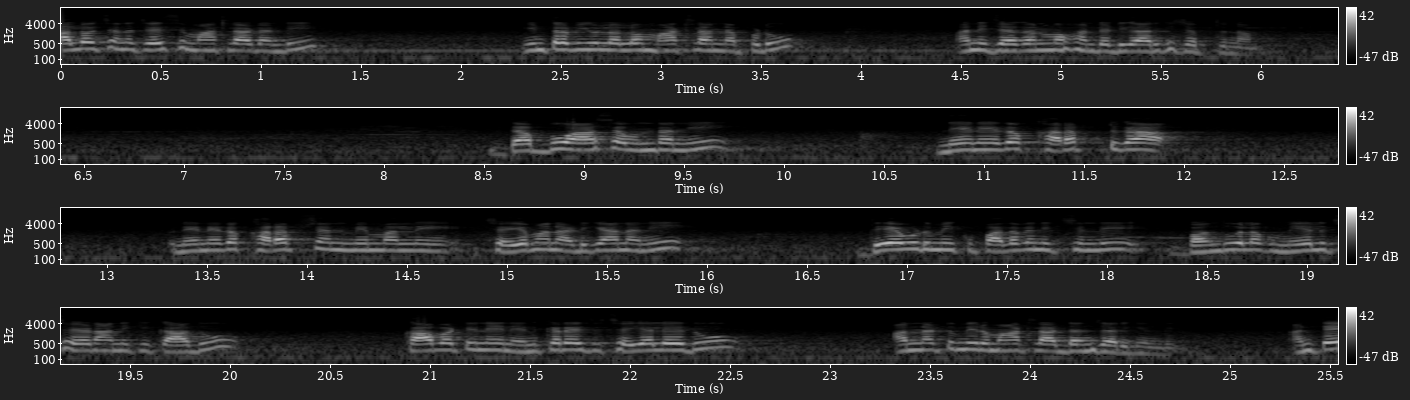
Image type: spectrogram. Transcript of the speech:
ఆలోచన చేసి మాట్లాడండి. ఇంటర్వ్యూలలో మాట్లాడినప్పుడు అని జగన్మోహన్ రెడ్డి గారికి చెప్తున్నాం. డబ్బు ఆశ ఉందని నేనేదో కరప్ట్గా నేనేదో కరప్షన్ మిమ్మల్ని చేయమని అడిగానని దేవుడు మీకు పదవినిచ్చింది బంధువులకు మేలు చేయడానికి కాదు కాబట్టి నేను ఎంకరేజ్ చేయలేదు అన్నట్టు మీరు మాట్లాడడం జరిగింది. అంటే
